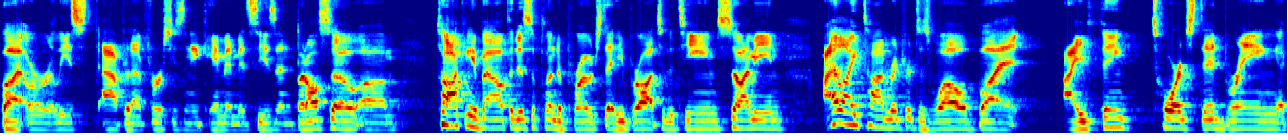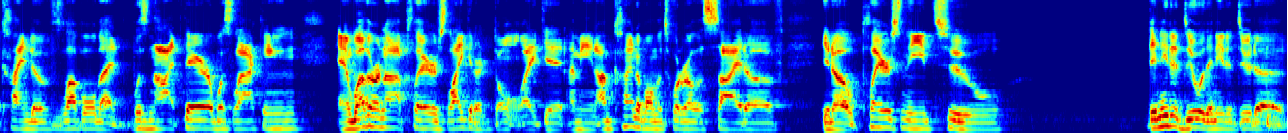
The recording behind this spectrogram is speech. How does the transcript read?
but or at least after that first season he came in midseason, but also um, talking about the disciplined approach that he brought to the team. So I mean, I like Todd Richards as well, but I think Torts did bring a kind of level that was not there, was lacking. And whether or not players like it or don't like it, I mean, I'm kind of on the Tortorella side of, you know, players need to they need to do what they need to do to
